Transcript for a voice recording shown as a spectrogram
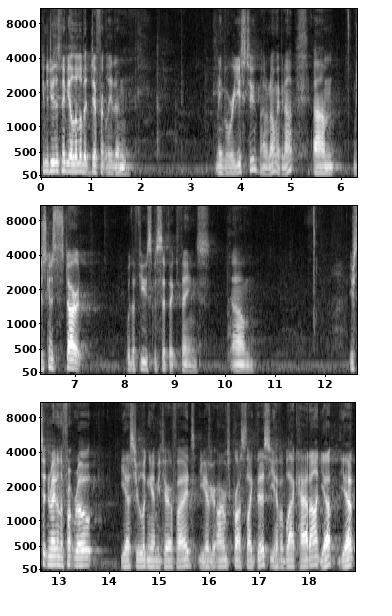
Going to do this maybe a little bit differently than maybe we're used to. I don't know, maybe not. Um, I'm just going to start with a few specific things. Um, you're sitting right on the front row. Yes, you're looking at me terrified. You have your arms crossed like this. You have a black hat on. Yep, yep.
